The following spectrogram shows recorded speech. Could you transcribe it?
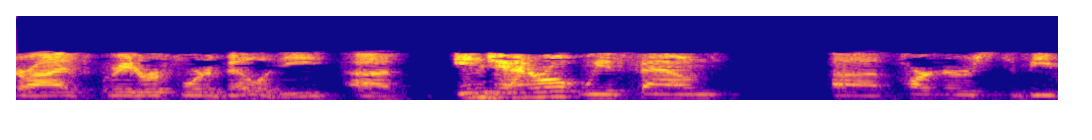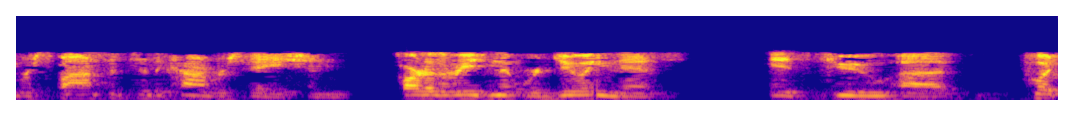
drive greater affordability. In general, we have found partners to be responsive to the conversation. Part of the reason that we're doing this is to put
